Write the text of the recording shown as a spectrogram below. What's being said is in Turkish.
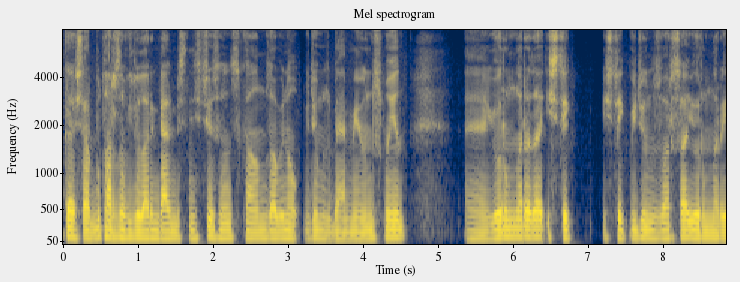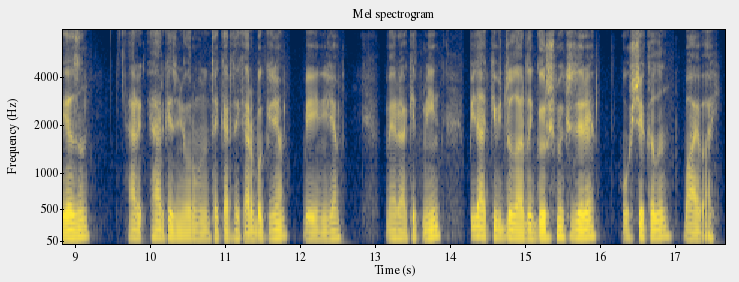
Arkadaşlar bu tarzda videoların gelmesini istiyorsanız kanalımıza abone olup videomuzu beğenmeyi unutmayın. Ee, yorumlara da istek istek videonuz varsa yorumlara yazın. Her, herkesin yorumunu teker teker bakacağım. Beğeneceğim. Merak etmeyin. Bir dahaki videolarda görüşmek üzere. Hoşçakalın. Bay bay.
